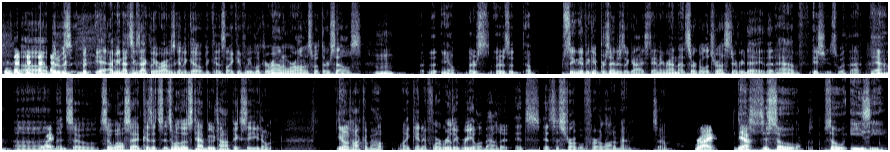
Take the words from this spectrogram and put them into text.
uh, but it was, but yeah, I mean that's exactly where I was going to go because like if we look around and we're honest with ourselves, hmm th- you know, there's there's a, a significant percentage of guys standing around that circle of trust every day that have issues with that. Yeah. Um, Right. And so so well said because it's it's one of those taboo topics that you don't you don't talk about. Like, and if we're really real about it, it's it's a struggle for a lot of men. So Right. Yeah. It's just so so easy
